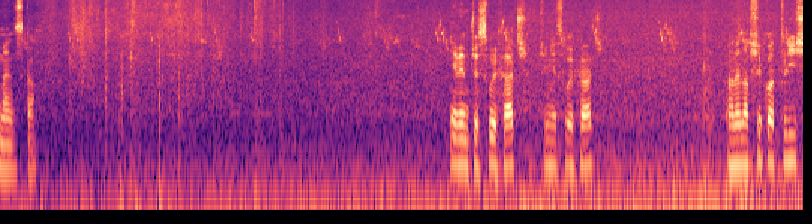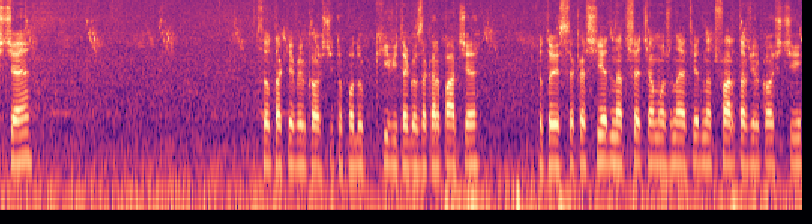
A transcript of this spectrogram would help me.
męska. Nie wiem czy słychać, czy nie słychać. Ale na przykład liście są takie wielkości. To podług kiwi tego Zakarpacie to to jest jakaś jedna trzecia, może nawet jedna czwarta wielkości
